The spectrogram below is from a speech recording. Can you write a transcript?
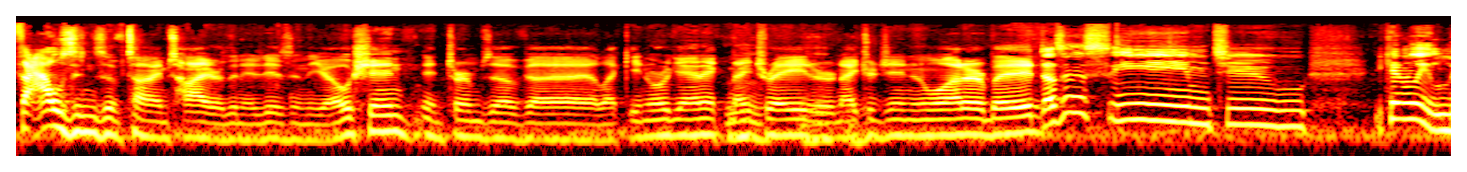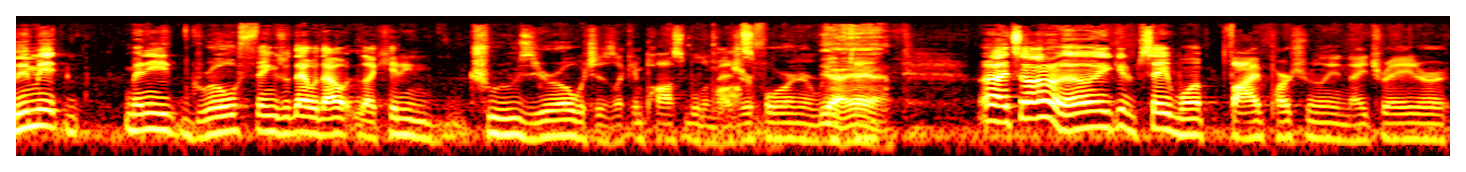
thousands of times higher than it is in the ocean in terms of uh, like inorganic Mm-hmm. nitrate or nitrogen in the water, but it doesn't seem to. You can't really limit many growth things with that without like hitting true zero, which is like impossible to measure for in a real Yeah, yeah, tank. All right, so I don't know. You can say one, five parts per million nitrate, or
